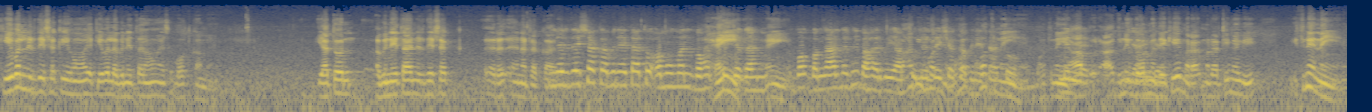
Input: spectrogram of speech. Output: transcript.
केवल निर्देशक ही हों या केवल अभिनेता हों ऐसे बहुत कम है। या तो अभिनेता निर्देशक नाटककार। निर्देशक अभिनेता तो अमूमन बहुत जगह में बंगाल में भी बाहर भी आपको निर्देशक अभिनेता नहीं तो है बहुत नहीं है। आप आधुनिक दौर में देखिए मराठी में भी इतने नहीं हैं।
